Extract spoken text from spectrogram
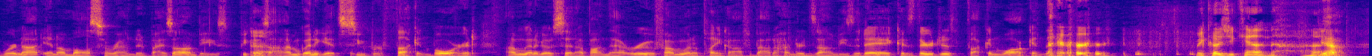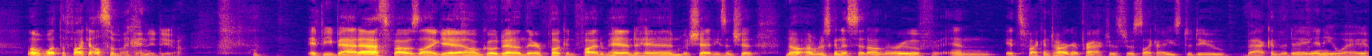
we're not in a mall surrounded by zombies because I'm going to get super fucking bored. I'm going to go sit up on that roof. I'm going to plank off about 100 zombies a day because they're just fucking walking there. Because you can. yeah. Well, what the fuck else am I going to do? It'd be badass if I was like, yeah, I'll go down there, fucking fight them hand to hand, machetes and shit. No, I'm just gonna sit on the roof and it's fucking target practice, just like I used to do back in the day anyway.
